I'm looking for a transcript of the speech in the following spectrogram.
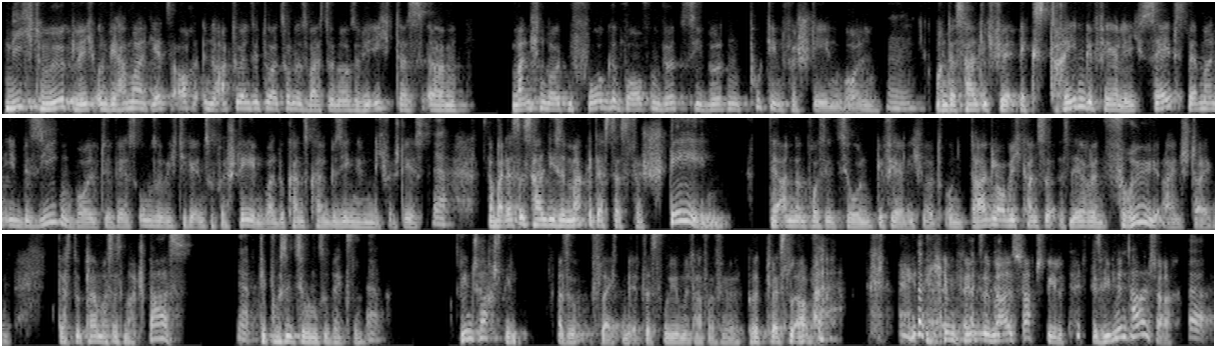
nicht möglich. Und wir haben halt jetzt auch in der aktuellen Situation, das weißt du genauso wie ich, dass ähm, manchen Leuten vorgeworfen wird, sie würden Putin verstehen wollen. Hm. Und das halte ich für extrem gefährlich. Selbst wenn man ihn besiegen wollte, wäre es umso wichtiger, ihn zu verstehen, weil du kannst keinen besiegen, den du nicht verstehst. Ja. Aber das ist halt diese Macke, dass das Verstehen der anderen Position gefährlich wird. Und da, glaube ich, kannst du als Lehrerin früh einsteigen, dass du klar machst, es macht Spaß, Ja. die Positionen zu wechseln. Ja. Wie ein Schachspiel. Also vielleicht eine etwas frühe Metapher für Drittklässler, aber ich empfinde es immer als Schachspiel. Das ist wie Mentalschach. Ja.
